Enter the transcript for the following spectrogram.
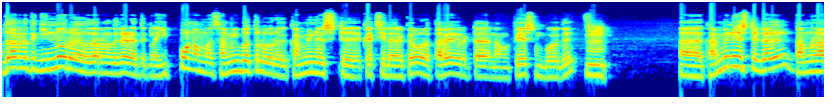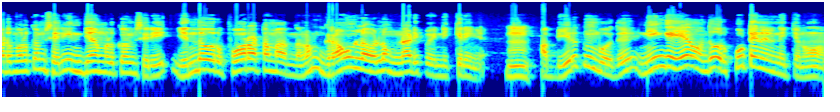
உதாரணத்துக்கு இன்னொரு உதாரணத்துக்கு எடுத்துக்கலாம். இப்போ நம்ம சமீபத்தில் ஒரு கம்யூனிஸ்ட் கட்சியில இருக்கிற ஒரு தலைவர்கிட்ட நம்ம பேசும்போது கம்யூனிஸ்டுகள் தமிழ்நாடு முழுக்கும் சரி இந்தியா முழுக்கும் சரி எந்த ஒரு போராட்டமா இருந்தாலும் கிரவுண்ட் லெவல்ல முன்னாடி போய் நிக்கிறீங்க. அப்படி இருக்கும்போது நீங்க ஏன் வந்து ஒரு கூட்டணியில் நிக்கணும்?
